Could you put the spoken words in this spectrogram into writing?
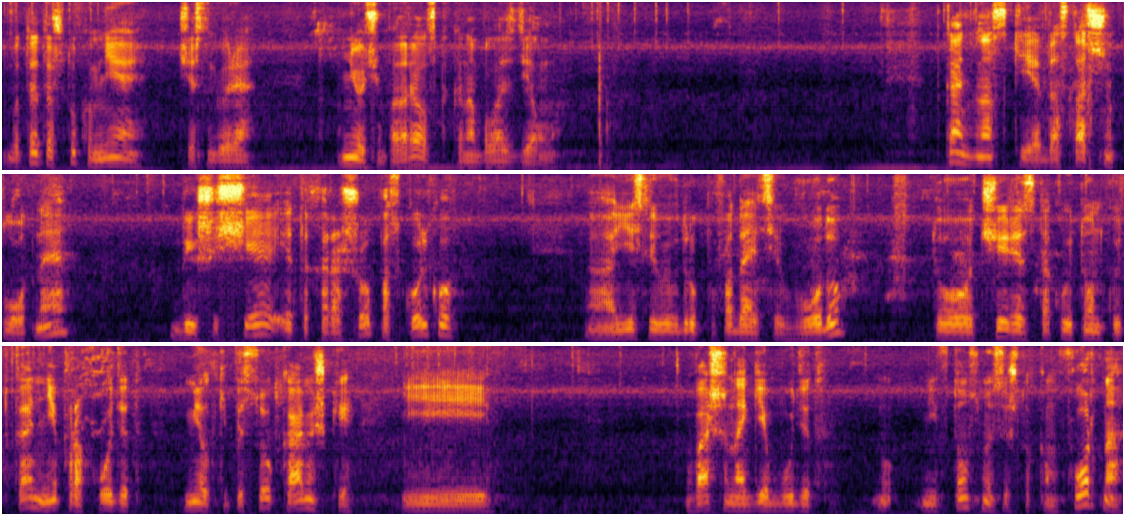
Вот эта штука мне, честно говоря, не очень понравилась, как она была сделана. Ткань в носке достаточно плотная, дышащая. Это хорошо, поскольку а, если вы вдруг попадаете в воду, то через такую тонкую ткань не проходит мелкий песок, камешки, и вашей ноге будет, ну, не в том смысле, что комфортно,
